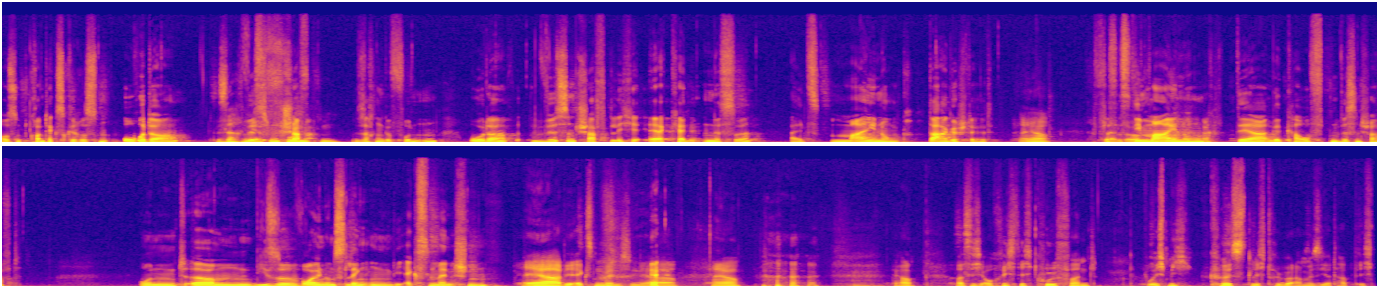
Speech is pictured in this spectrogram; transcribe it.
aus dem Kontext gerissen oder Sachen Wissenschaft erfunden. Sachen gefunden oder wissenschaftliche Erkenntnisse als Meinung dargestellt. Ja. Das ist die. Meinung der gekauften Wissenschaft. Und ähm, diese wollen uns lenken. Die Echsenmenschen Ja, die Echsenmenschen, ja. ja. ja, was ich auch richtig cool fand, wo ich mich köstlich drüber amüsiert habe. Ich,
